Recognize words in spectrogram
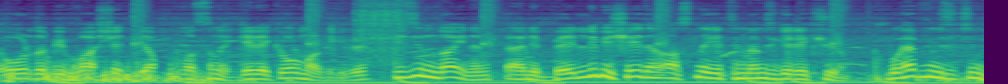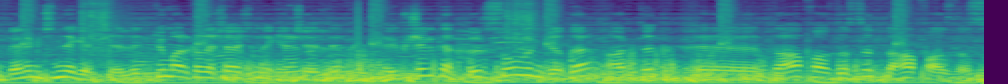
orada bir vahşet yapmasına gerek olmadığı gibi bizim de aynen yani belli bir şeyden aslında yetinmemiz gerekiyor. Bu hepimiz için benim için de geçerli. Tüm arkadaşlar için de geçerli. E, bir şekilde hırsı olunca da artık e, daha fazlası daha fazlası.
